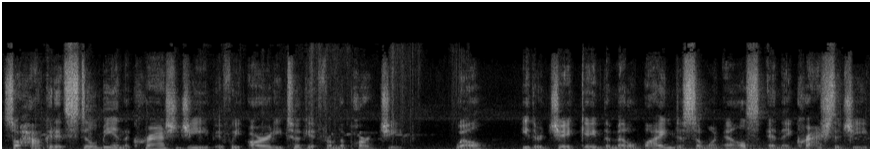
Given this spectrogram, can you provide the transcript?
So, how could it still be in the crash Jeep if we already took it from the parked Jeep? Well, Either Jake gave the metal bidon to someone else and they crashed the Jeep,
